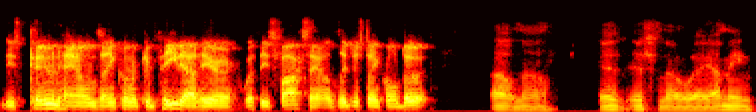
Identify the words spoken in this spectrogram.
these coon hounds ain't going to compete out here with these fox hounds. They just ain't going to do it. Oh no, it, it's no way. I mean,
